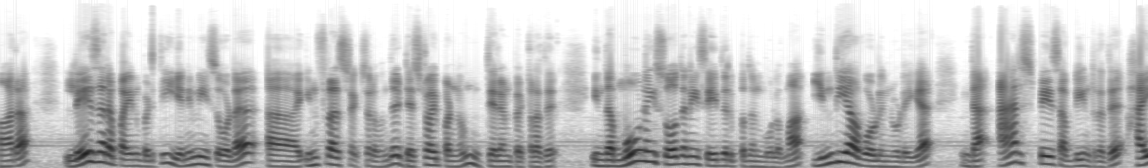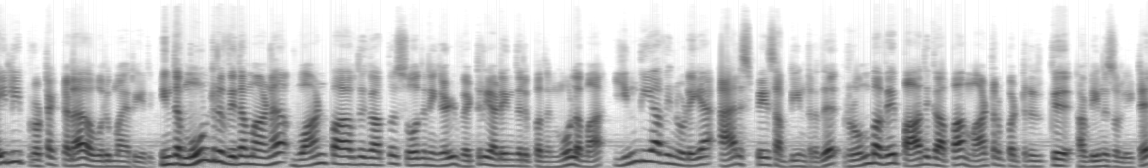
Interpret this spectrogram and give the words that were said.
மாறா லேசரை பயன்படுத்தி எனிமீஸோட இன்ஃப்ராஸ்ட்ரக்சரை வந்து டெஸ்ட்ராய் பண்ணும் திறன் பெற்றது. இந்த மூனை சோதனை செய்திருப்பதன் மூலமாக இந்தியாவோடனுடைய இந்த ஏர் ஸ்பேஸ் அப்படின்றது ஹைலி ப்ரொடெக்டடாக ஒரு மாதிரி இருக்கு. இந்த மூன்று விதமான வான் பாதுகாப்பு சோதனைகள் வெற்றி அடைந்திருப்பதன் மூலமாக இந்தியாவினுடைய ஏர் ஸ்பேஸ் அப்படின்றது ரொம்பவே பாதுகாப்பாக மாற்றப்பட்டிருக்கு அப்படின்னு சொல்லிட்டு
